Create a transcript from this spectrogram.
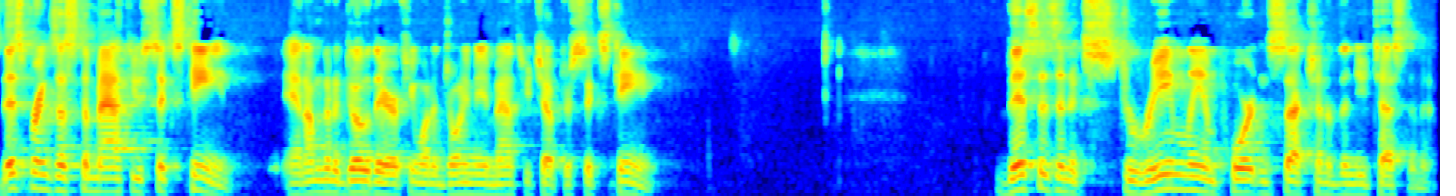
This brings us to Matthew 16. And I'm going to go there if you want to join me in Matthew chapter 16. This is an extremely important section of the New Testament.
